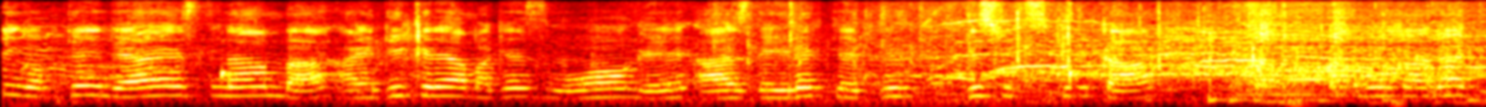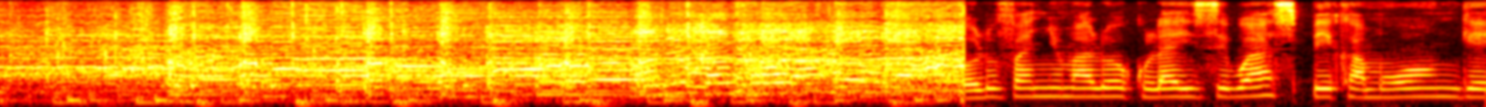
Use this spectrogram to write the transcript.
Having obtained the highest number, I declare Magezi Muwonge as the elected dis- district speaker for Kagadi. Can you come forward? Oluvannyuma lw'okulayizibwa sipiika muwonge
